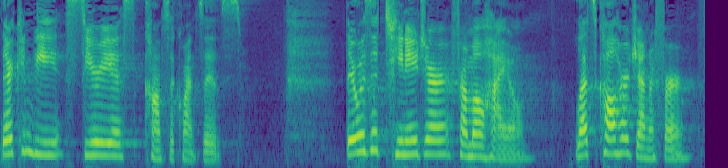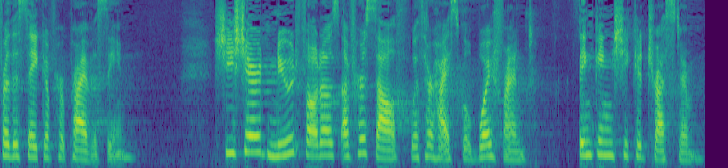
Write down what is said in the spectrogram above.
there can be serious consequences. There was a teenager from Ohio. Let's call her Jennifer for the sake of her privacy. She shared nude photos of herself with her high school boyfriend, thinking she could trust him.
